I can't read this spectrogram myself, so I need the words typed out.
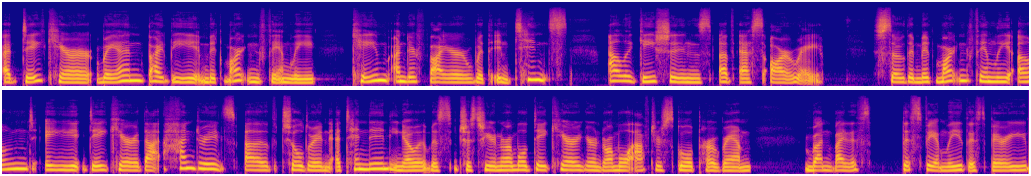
a daycare ran by the McMartin family came under fire with intense allegations of SRA. So the McMartin family owned a daycare that hundreds of children attended. You know, it was just your normal daycare, your normal after school program run by this this family, this very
